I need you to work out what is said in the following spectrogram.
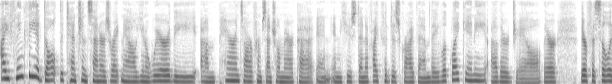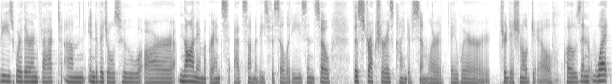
I think the adult detention centers right now, you know, where the um, parents are from Central America and in Houston, if I could describe them, they look like any other jail. They're they're facilities where there are in fact um, individuals who are non-immigrants at some of these facilities, and so the structure is kind of similar. They wear traditional jail clothes, and what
